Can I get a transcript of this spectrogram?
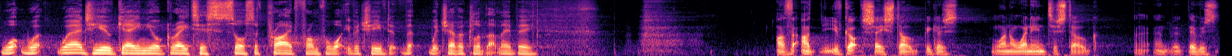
What, what, where do you gain your greatest source of pride from for what you've achieved at whichever club that may be? I I, you've got to say Stoke because when I went into Stoke, uh, there was,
